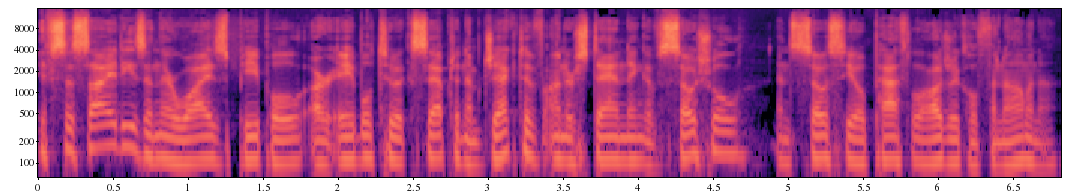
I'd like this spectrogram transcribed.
If societies and their wise people are able to accept an objective understanding of social and socio-pathological phenomena,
